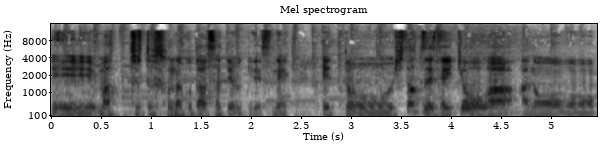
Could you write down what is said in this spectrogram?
えー、まあちょっとそんなことはさておきですね。えっと一つですね今日はあのー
